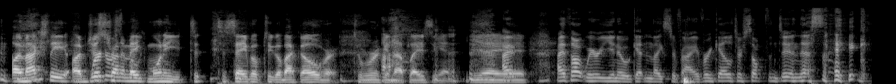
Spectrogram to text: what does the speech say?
I'm actually I'm just trying to make money to, to save up to go back over to work in that place again. Yeah, yeah. yeah. I, I thought we were you know getting like survivor guilt or something doing this like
